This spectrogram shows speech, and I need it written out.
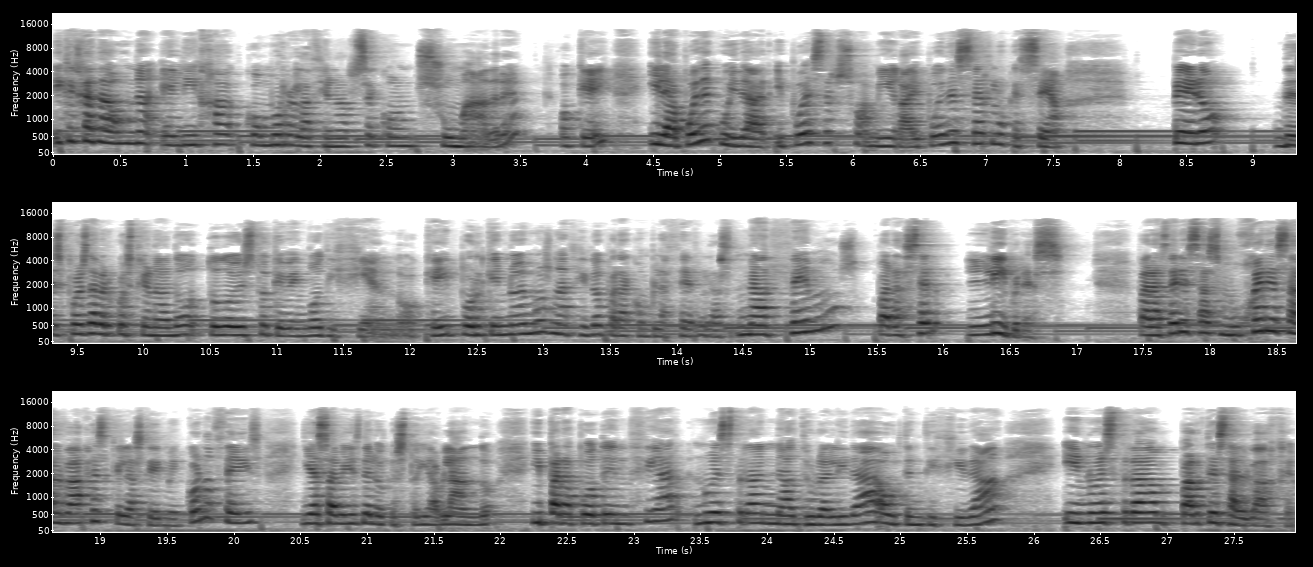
y que cada una elija cómo relacionarse con su madre, ¿ok? Y la puede cuidar y puede ser su amiga y puede ser lo que sea pero después de haber cuestionado todo esto que vengo diciendo, ¿ok? Porque no hemos nacido para complacerlas, nacemos para ser libres para ser esas mujeres salvajes que las que me conocéis ya sabéis de lo que estoy hablando y para potenciar nuestra naturalidad, autenticidad y nuestra parte salvaje.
